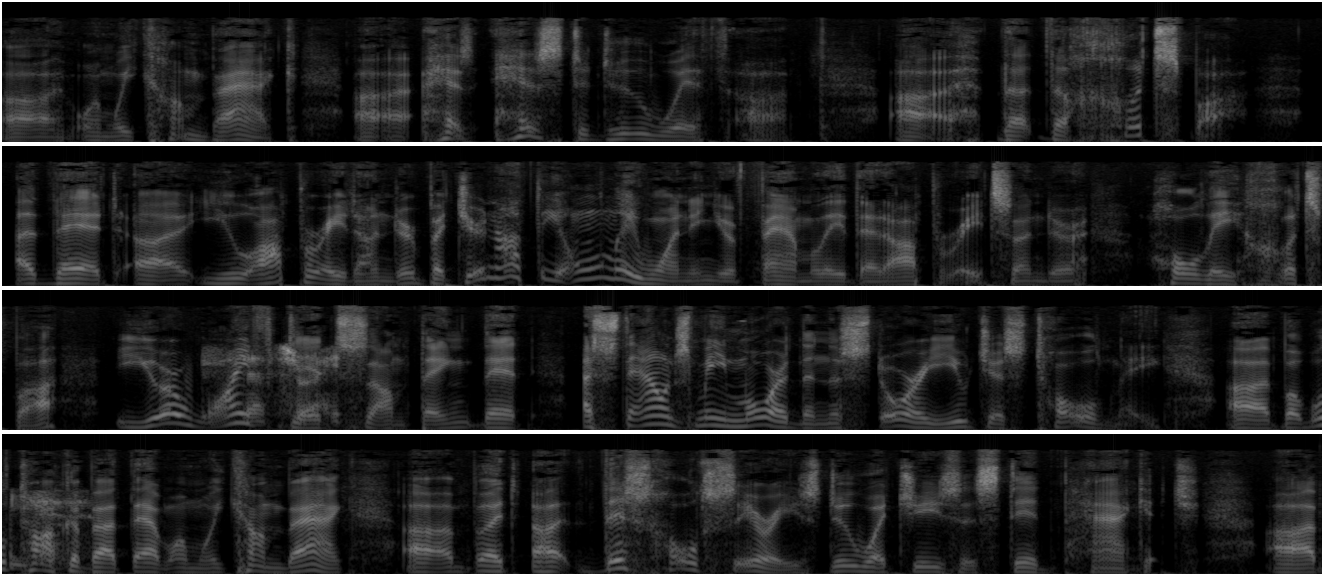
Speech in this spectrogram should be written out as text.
uh, when we come back has has to do with uh, the the chutzpah uh, that uh, you operate under, but you're not the only one in your family that operates under holy chutzpah. Your wife That's did right. something that astounds me more than the story you just told me. Uh, but we'll talk about that when we come back. Uh, but uh, this whole series, Do What Jesus Did package, uh,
